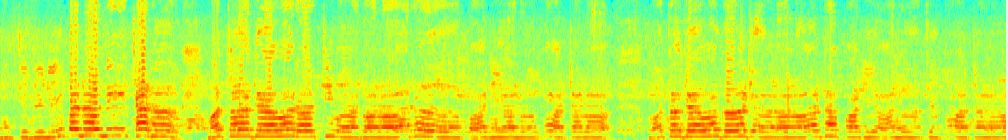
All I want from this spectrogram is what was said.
मुक्तिदिनी बनवली छान. मत देवर दळार पाणी आलं पाटाला. मत देव गड्याला ना पाणी आलं ते पाटाला.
